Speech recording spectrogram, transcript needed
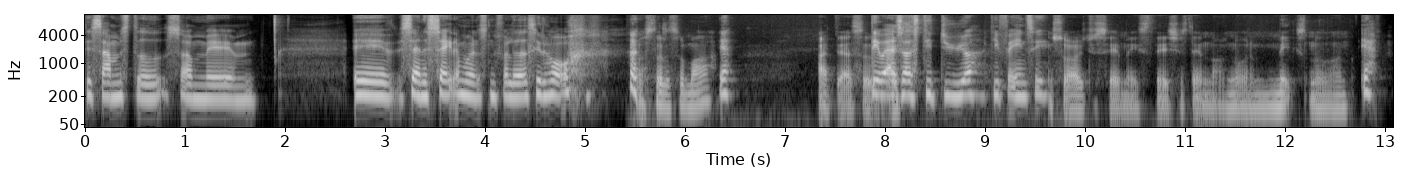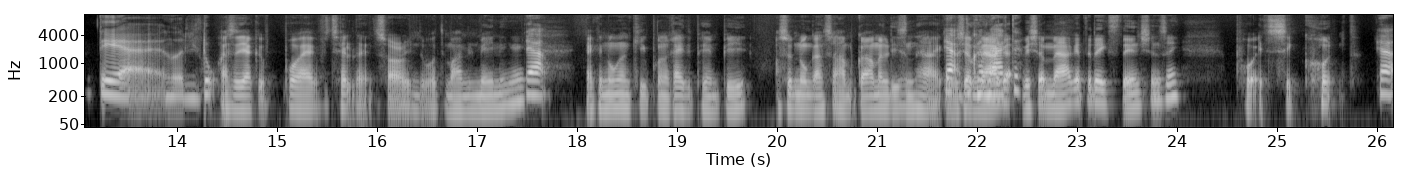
det samme sted, som øh, øh, Sanne Salomonsen får lavet sit hår. Koster det så meget? Ja. Ej, det er altså... Det var altså også de dyre, de fancy. Sorry to say, men Extensions, det er nok noget af det mest nederen. Ja, det er noget lort. Altså, jeg kan prøve at fortælle dig, sorry, det var det meget min mening, ikke? Ja, Jeg kan nogle gange kigge på en rigtig pæn pige, og så nogle gange så gør man lige sådan her, ikke? Ja, hvis, du jeg mærker, mærke det. hvis jeg mærker det der extensions, ikke? På et sekund, ja.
